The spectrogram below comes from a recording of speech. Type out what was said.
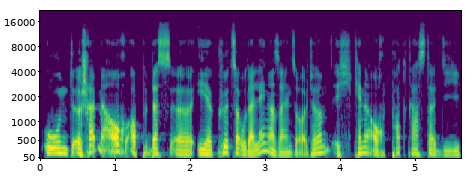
und äh, schreib mir auch, ob das äh, eher kürzer oder länger sein sollte. Ich kenne auch Podcaster, die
